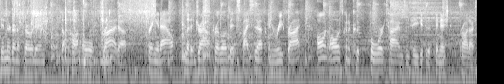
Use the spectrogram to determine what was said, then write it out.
Then they're gonna throw it in the hot oil, fry it up, bring it out, let it dry out for a little bit, spice it up, and refry. All in all, it's gonna cook four times until you get to the finished product.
